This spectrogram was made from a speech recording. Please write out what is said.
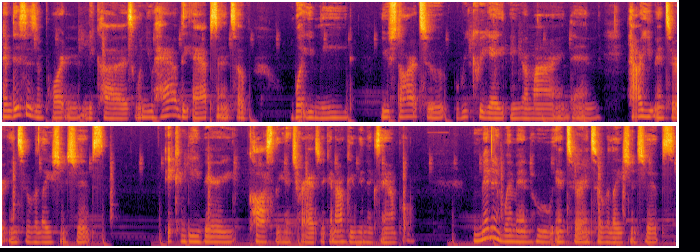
And this is important because when you have the absence of what you need, you start to recreate in your mind and how you enter into relationships, it can be very costly and tragic. And I'll give you an example. Men and women who enter into relationships,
